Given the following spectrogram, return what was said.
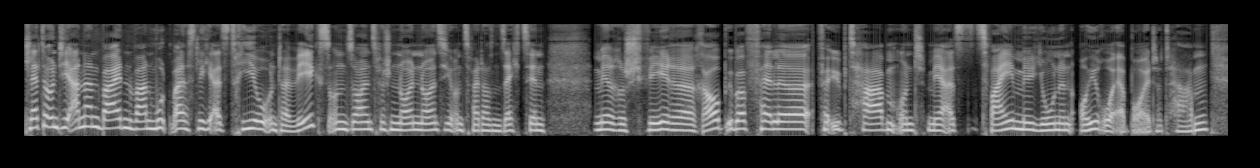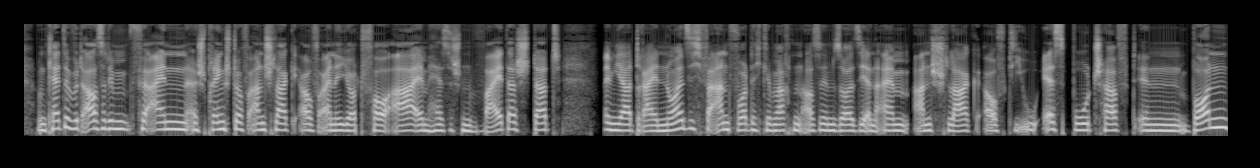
Klette und die anderen beiden waren mutmaßlich als Trio unterwegs und sollen zwischen 99 und 2016 mehrere schwere Raubüberfälle verübt haben und mehr als zwei Millionen Euro erbeutet haben. Und Klette wird außerdem für einen Sprengstoffanschlag auf eine JVA im hessischen Weiterstadt im Jahr 93 verantwortlich gemacht und außerdem soll sie an einem Anschlag auf die US-Botschaft in Bonn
